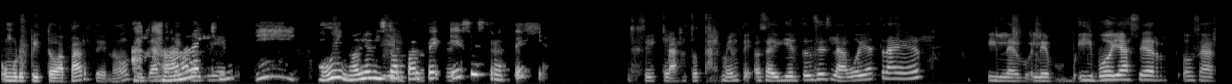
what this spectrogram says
un grupito aparte, ¿no? Que ya no Ajá, conviene. Uy, no había visto aparte entonces, esa estrategia. sí, claro, totalmente. O sea, y entonces la voy a traer y, le, le- y voy a hacer, o sea,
